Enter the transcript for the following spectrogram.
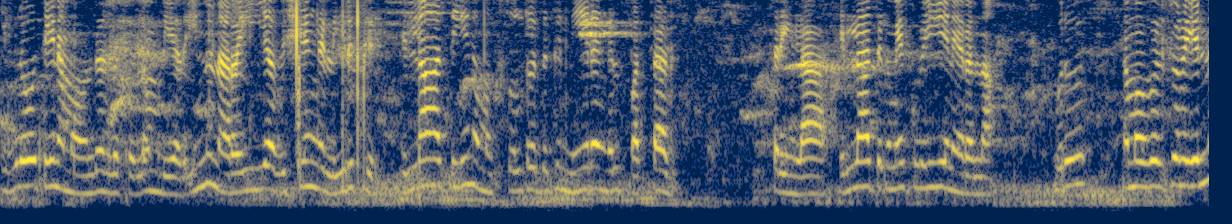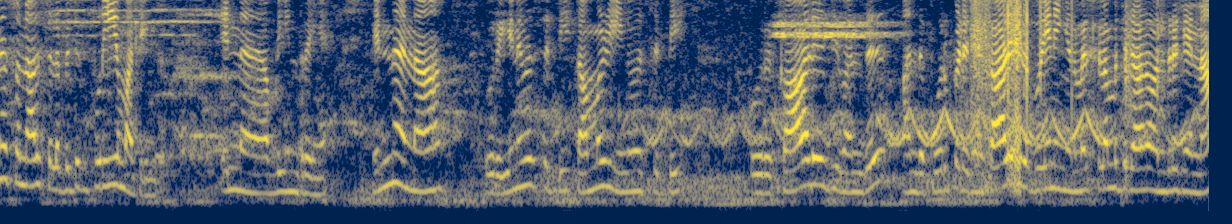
இவ்வளோத்தையும் நம்ம வந்து அதில் சொல்ல முடியாது. இன்னும் நிறைய விஷயங்கள் இருக்குது எல்லாத்தையும் நமக்கு சொல்கிறதுக்கு நேரங்கள் பத்தாது. சரிங்களா? எல்லாத்துக்குமே குறுகிய நேரம்தான். ஒரு நம்ம சொன்ன என்ன சொன்னாலும் சில பேர்த்துக்கு புரிய மாட்டேங்குது. என்ன அப்படின்றீங்க. என்னன்னா ஒரு யூனிவர்சிட்டி தமிழ் யூனிவர்சிட்டி ஒரு காலேஜ் வந்து அந்த பொறுப்பெடுங்க. காலேஜில் போய் நீங்கள் இந்த மாதிரி சிலம்பத்துக்காக வந்திருக்கேன்னா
